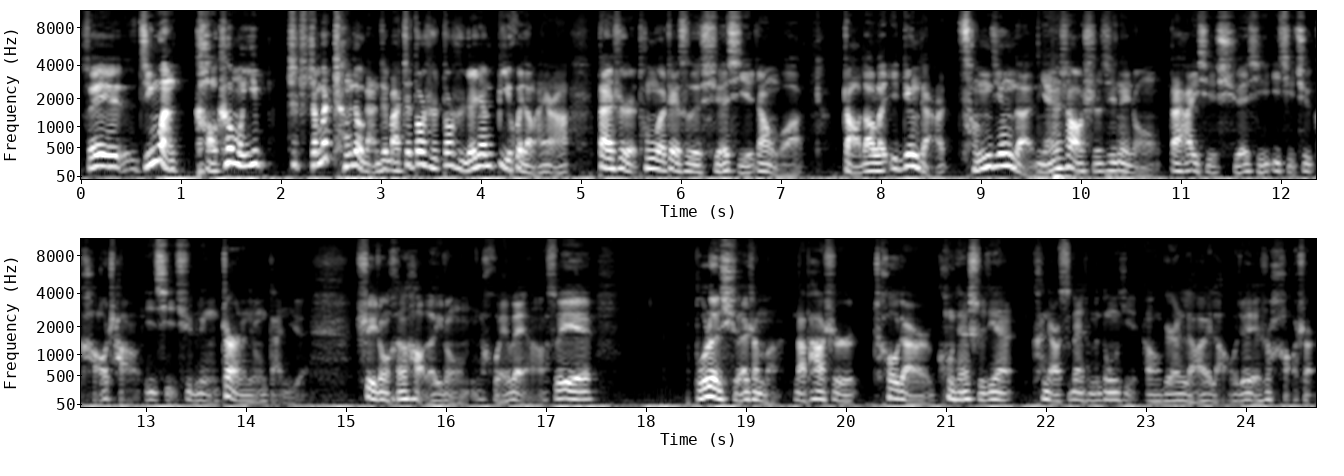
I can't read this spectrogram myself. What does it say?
所以尽管考科目一这什么成就感，对吧？这都是都是人人必会的玩意儿啊。但是通过这次学习，让我找到了一丁点儿曾经的年少时期那种大家一起学习、一起去考场、一起去领证的那种感觉，是一种很好的一种回味啊。所以不论学什么，哪怕是抽点空闲时间。看点随便什么东西，然后跟人聊一聊，我觉得也是好事儿。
